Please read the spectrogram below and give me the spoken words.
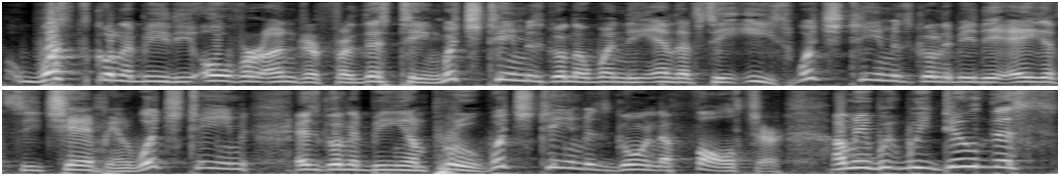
what's going to be the over under for this team? Which team is going to win the NFC East? Which team is going to be the AFC champion? Which team is going to be improved? Which team is going to falter? I mean, we, we do this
